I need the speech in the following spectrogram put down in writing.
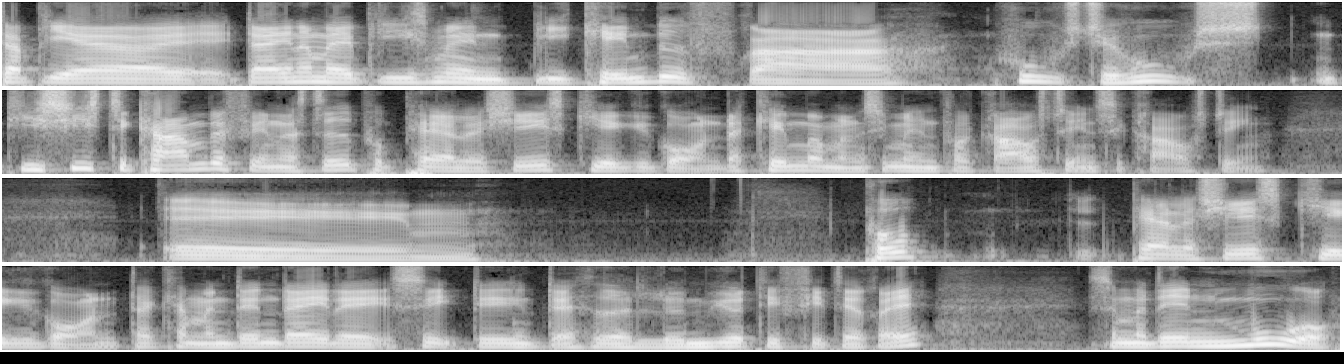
der, bliver, der ender med at blive, simpelthen, blive kæmpet fra hus til hus. De sidste kampe finder sted på Père Lachaise kirkegården. Der kæmper man simpelthen fra gravsten til gravsten. Øh, på Père Lachaise kirkegården, der kan man den dag i dag se det, der hedder Le Mur de Fédéré, som er den mur,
